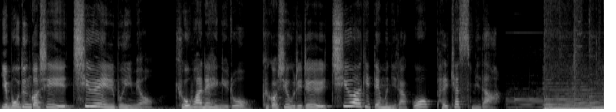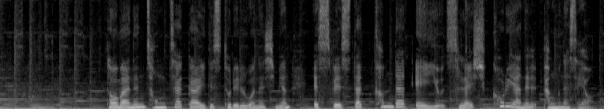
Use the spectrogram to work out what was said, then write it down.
이 모든 것이 치유의 일부이며 교환의 행위로 그것이 우리를 치유하기 때문이라고 밝혔습니다. 더 많은 정착 가이드 스토리를 원하시면 sbs.com.au/korean을 방문하세요.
